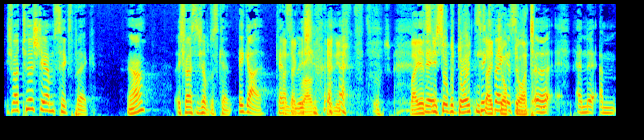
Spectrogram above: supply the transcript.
Ich war Türsteher im Sixpack. Ja? Ich weiß nicht, ob du das kennst. Egal. Kennst du nicht. kenn ich. War jetzt Der nicht so bedeutend sein Sixpack Job ist dort. Im, äh, an, der, am,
